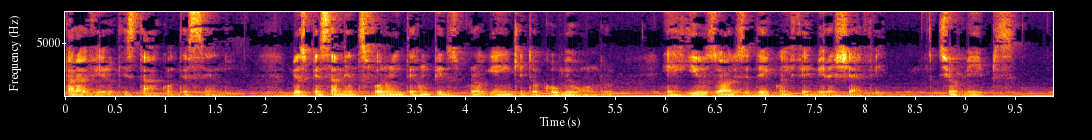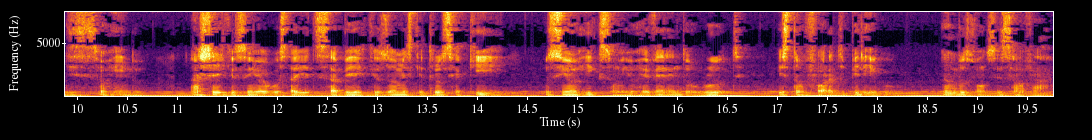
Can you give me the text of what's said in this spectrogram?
para ver o que está acontecendo. Meus pensamentos foram interrompidos por alguém que tocou meu ombro. Ergui os olhos e dei com a enfermeira-chefe. Sr. Mapes, disse sorrindo, Achei que o senhor gostaria de saber que os homens que trouxe aqui, o Sr. Rickson e o reverendo Root, estão fora de perigo. Ambos vão se salvar.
